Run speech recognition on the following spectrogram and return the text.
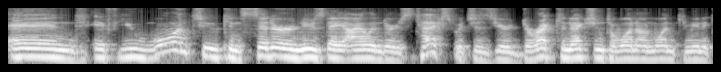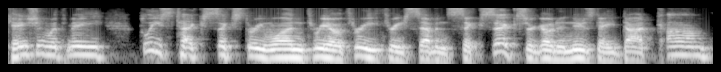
And if you want to consider Newsday Islanders text, which is your direct connection to one on one communication with me, please text 631 303 3766 or go to newsday.com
